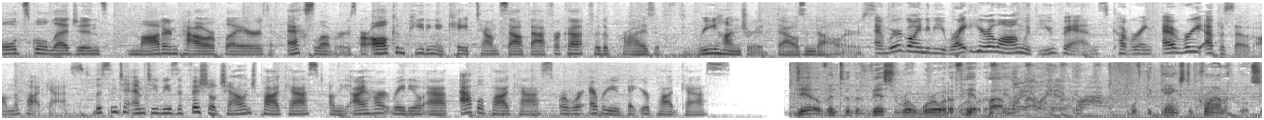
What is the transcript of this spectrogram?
Old school legends, modern power players, and ex lovers are all competing in Cape Town, South Africa for the prize of $300,000. And we're going to be right here along with you fans, covering every episode on the podcast. Listen to MTV's official Challenge podcast on the iHeartRadio app, Apple Podcasts, or wherever you get your podcasts. Delve into the visceral world of hip hop with the Gangster Chronicles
